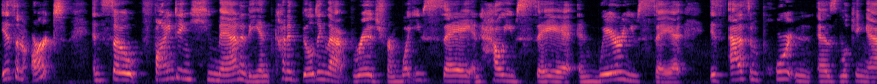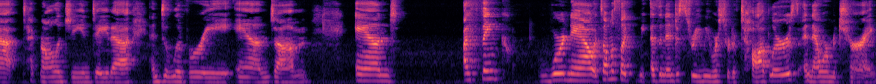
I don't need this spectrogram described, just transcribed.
is an art. And so finding humanity and kind of building that bridge from what you say and how you say it and where you say it is as important as looking at technology and data and delivery and um, and I think we're now it's almost like we, as an industry we were sort of toddlers and now we're maturing.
